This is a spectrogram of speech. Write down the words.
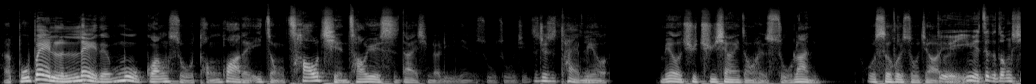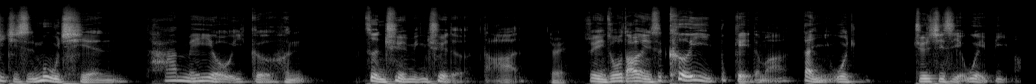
呃，不被人类的目光所同化的一种超前、超越时代性的理念输出。其实这就是太没有没有去趋向一种很俗烂或社会说教的对，因为这个东西其实目前它没有一个很正确明确的答案。对，所以你说导演是刻意不给的嘛？但我觉得其实也未必嘛。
